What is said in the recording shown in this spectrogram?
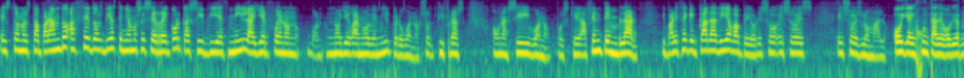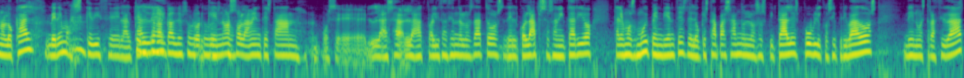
Esto no está parando. Hace dos días teníamos ese récord, casi 10.000. Ayer fueron, bueno, no llega a 9.000, pero bueno, son cifras aún así, bueno, pues que hacen temblar. Y parece que cada día va peor. Eso, eso, es, eso es lo malo. Hoy hay Junta de Gobierno local, veremos qué dice el alcalde. dice el alcalde sobre todo Porque no solamente están pues, eh, la actualización de los datos del colapso sanitario, estaremos muy pendientes de lo que está pasando en los hospitales públicos y privados de nuestra ciudad.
